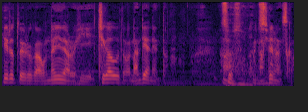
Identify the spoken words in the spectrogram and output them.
昼と夜が同じになる日、違うのはなんでやねんと。そうそうなんですでなんですか？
